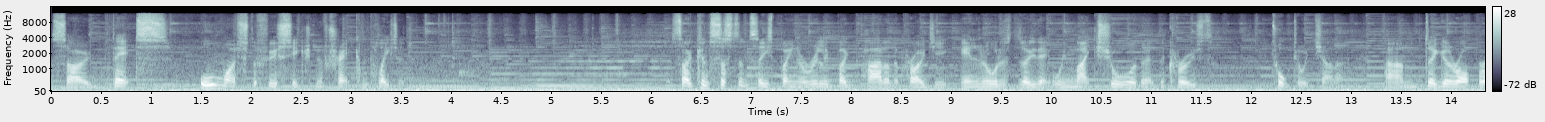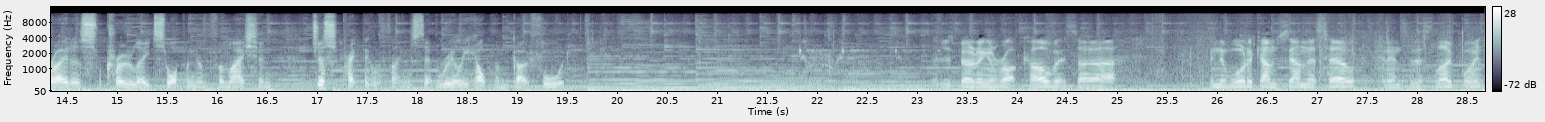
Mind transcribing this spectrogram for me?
So that's almost the first section of track completed. So consistency's been a really big part of the project and in order to do that we make sure that the crews talk to each other. Um, digger operators, crew leads swapping information, just practical things that really help them go forward. Building a rock culvert so uh, when the water comes down this hill and into this low point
